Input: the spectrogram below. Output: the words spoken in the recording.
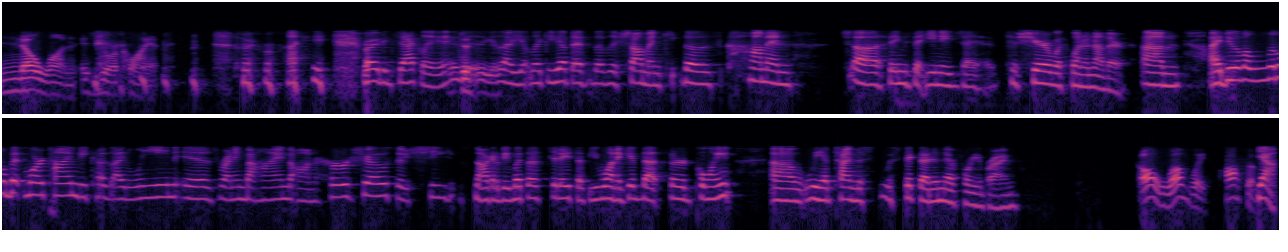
no one is your client. right, right, exactly. Just- like you have to have those shaman, those common uh, things that you need to to share with one another. Um, I do have a little bit more time because Eileen is running behind on her show, so she's not going to be with us today. So if you want to give that third point, uh, we have time to stick that in there for you, Brian. Oh, lovely, awesome. Yeah.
